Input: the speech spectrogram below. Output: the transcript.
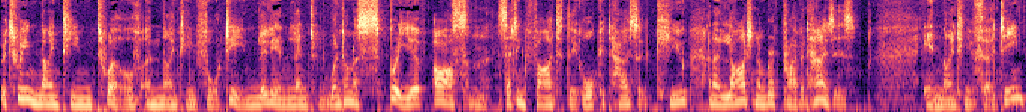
Between 1912 and 1914, Lillian Lenton went on a spree of arson, setting fire to the Orchid House at Kew and a large number of private houses. In 1913,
